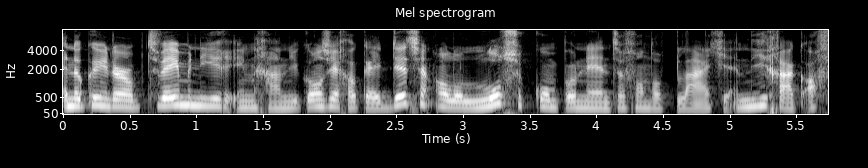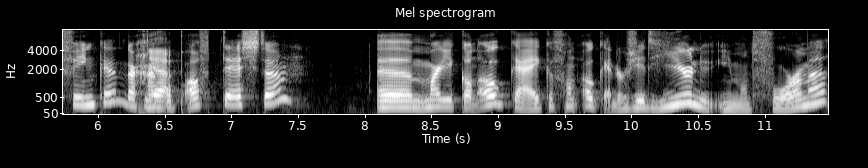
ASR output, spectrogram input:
En dan kun je daar op twee manieren ingaan. Je kan zeggen, oké, dit zijn alle losse componenten van dat plaatje. En die ga ik afvinken. Daar ga Ja. ik op aftesten. Eh, maar je kan ook kijken van, oké, er zit hier nu iemand voor me.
